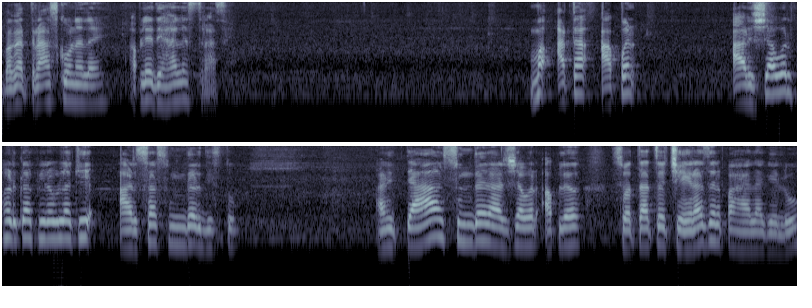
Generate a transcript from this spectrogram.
बघा त्रास कोणाला आहे? आपल्या देहालाच त्रास आहे. मग आता आपण आरशावर फडका फिरवला की आरसा सुंदर दिसतो. आणि त्या सुंदर आरशावर आपलं स्वतःचा चेहरा जर पाहायला गेलो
